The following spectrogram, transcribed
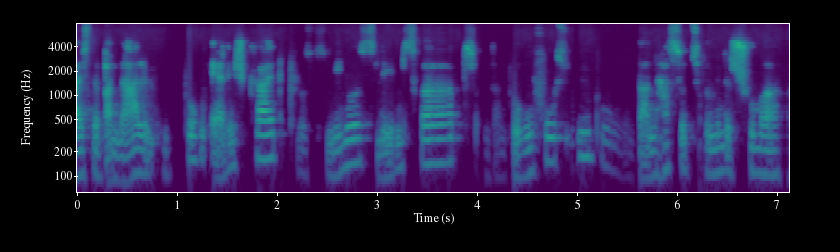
Das heißt, eine banale Übung, Ehrlichkeit plus minus Lebensrat und dann Berufungsübung. Und dann hast du zumindest schon mal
